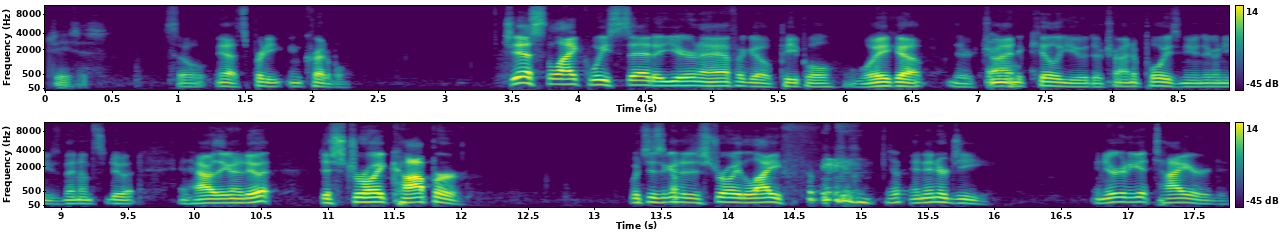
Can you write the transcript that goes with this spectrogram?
Jesus. So yeah, it's pretty incredible. Just like we said a year and a half ago, people wake up. They're mm. trying to kill you. They're trying to poison you, and they're going to use venoms to do it. And how are they going to do it? Destroy copper, which is going to destroy life and energy. And you're going to get tired,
